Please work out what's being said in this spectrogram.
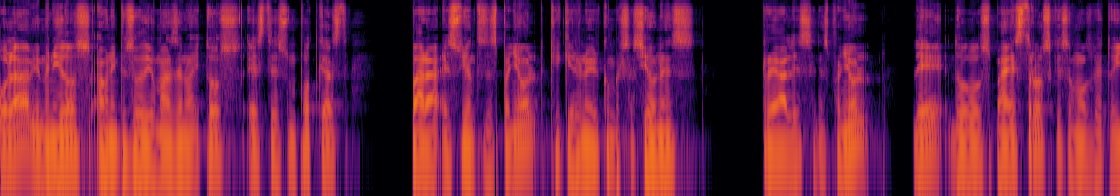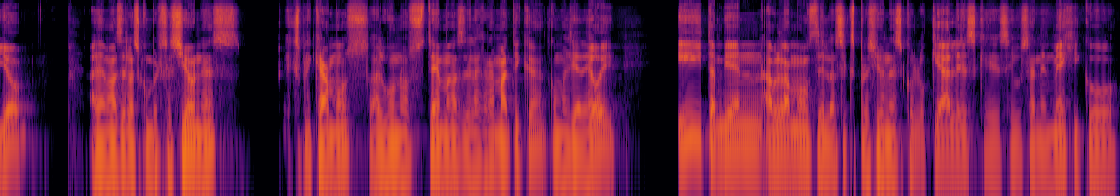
Hola, bienvenidos a un episodio más de No hay tos. Este es un podcast para estudiantes de español que quieren oír conversaciones reales en español de dos maestros que somos Beto y yo. Además de las conversaciones, explicamos algunos temas de la gramática, como el día de hoy, y también hablamos de las expresiones coloquiales que se usan en México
